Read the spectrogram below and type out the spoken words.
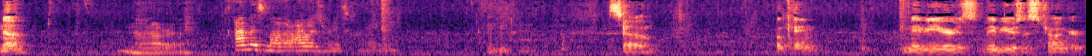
No, No, not really. I'm his mother. I was raised Haredi. so okay, maybe yours maybe yours is stronger.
